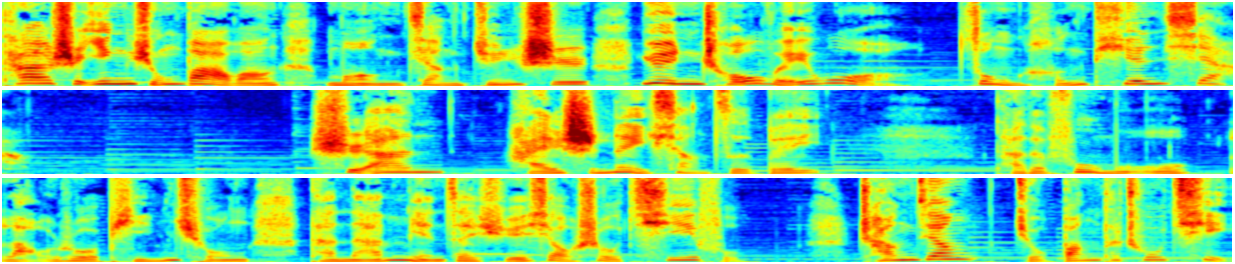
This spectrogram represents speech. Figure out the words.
他是英雄霸王、猛将军师、运筹帷幄、纵横天下。世安还是内向自卑，他的父母老弱贫穷，他难免在学校受欺负，长江就帮他出气。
